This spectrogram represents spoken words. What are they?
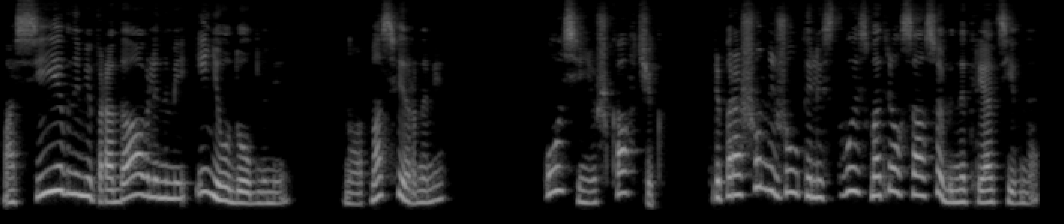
массивными, продавленными и неудобными, но атмосферными. Осенью шкафчик, припорошенный желтой листвой, смотрелся особенно креативно,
